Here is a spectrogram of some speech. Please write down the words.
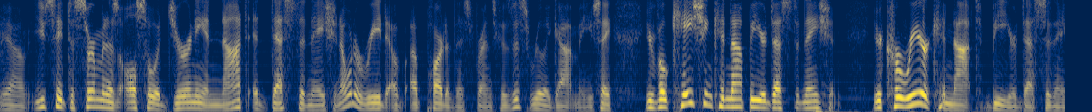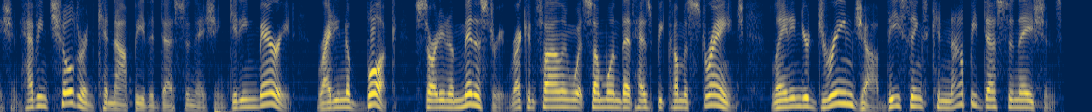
Yeah, you say discernment is also a journey and not a destination. I want to read a, a part of this, friends, because this really got me. You say, Your vocation cannot be your destination. Your career cannot be your destination. Having children cannot be the destination. Getting married, writing a book, starting a ministry, reconciling with someone that has become estranged, landing your dream job. These things cannot be destinations.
